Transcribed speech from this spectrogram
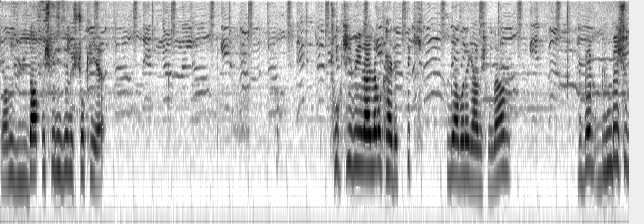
Yalnız %61 izlemiş çok iyi. Çok iyi bir ilerleme kaydettik. Bir abone gelmiş buradan. Bir ben- 1500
